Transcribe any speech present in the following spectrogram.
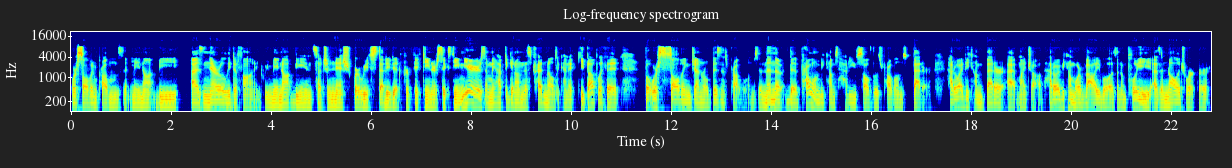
we're solving problems that may not be as narrowly defined. We may not be in such a niche where we've studied it for 15 or 16 years and we have to get on this treadmill to kind of keep up with it, but we're solving general business problems. And then the, the problem becomes how do you solve those problems better? How do I become better at my job? How do I become more valuable as an employee, as a knowledge worker?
